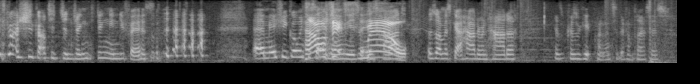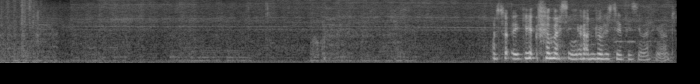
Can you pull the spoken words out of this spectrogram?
he's got she's got a jing jing jing in your face. um, if you go into How's certain it areas, it is smell? hard. The zombies get harder and harder. Because we keep going into different places. That's what we get for messing around. We're too busy messing around.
